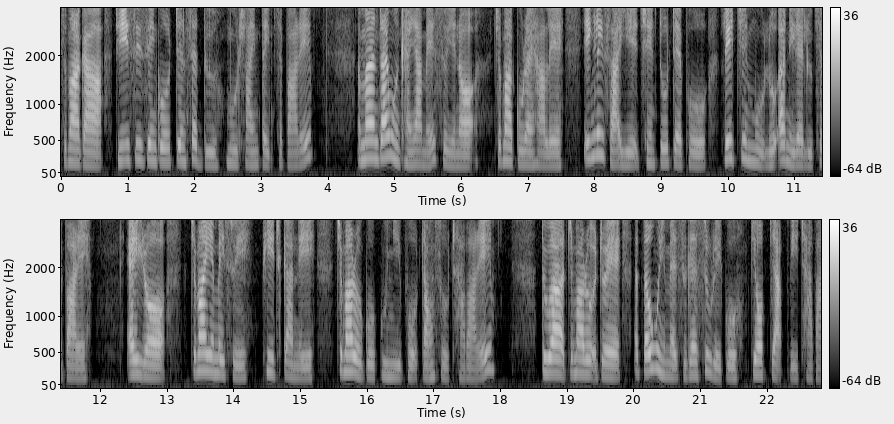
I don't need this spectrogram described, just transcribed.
ကျမကဒီအစီအစဉ်ကို တင်ဆက်သူမူလှိုင်းသိမ့်ဖြစ်ပါတယ်အမှန်တိုင်းဝန်ခံရမယ်ဆိုရင်တော့ကျမကိုယ်တိုင်ဟာလည်းအင်္ဂလိပ်စာအရေးအချင်းတိုးတက်ဖို့လေ့ကျင့်မှုလိုအပ်နေတဲ့လူဖြစ်ပါတယ်။အဲဒီတော့ကျမရဲ့မိတ်ဆွေ Pete ကနေကျမတို့ကိုကူညီဖို့တောင်းဆိုထားပါတယ်။ သူကကျမတို့အတွက်အသုံးဝင်မဲ့စကားစုတွေကိုပြောပြပေးထားပါ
